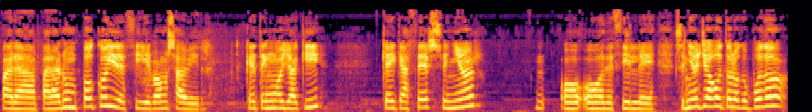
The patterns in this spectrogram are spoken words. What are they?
Para parar un poco y decir, vamos a ver, ¿qué tengo yo aquí? ¿Qué hay que hacer, Señor? O, decirle, Señor, yo hago todo lo que puedo,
